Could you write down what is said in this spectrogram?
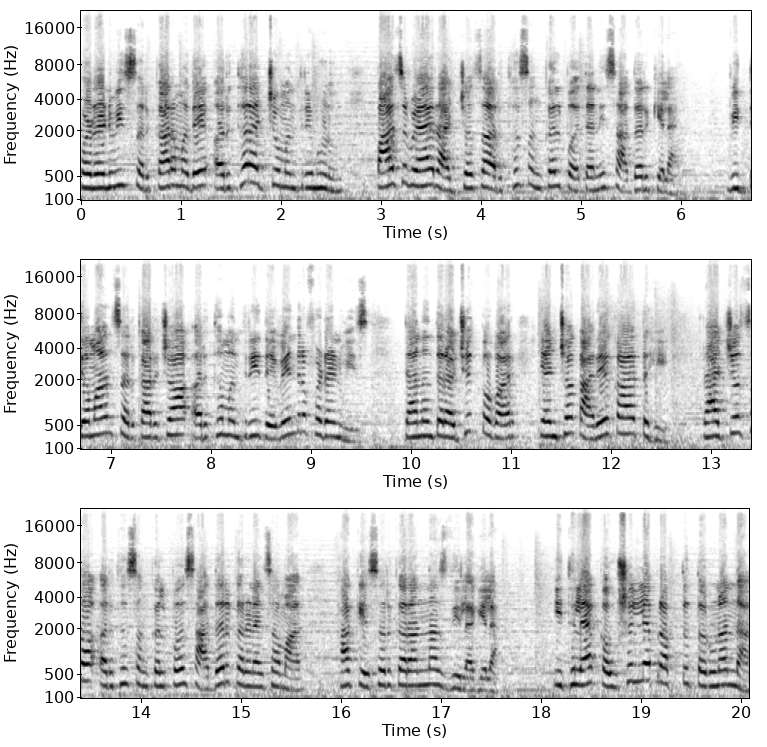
फडणवीस सरकारमध्ये अर्थ राज्यमंत्री म्हणून पाच वेळा राज्याचा अर्थसंकल्प त्यांनी सादर केलाय. विद्यमान सरकारच्या अर्थमंत्री देवेंद्र फडणवीस त्यानंतर अजित पवार यांच्या कार्यकाळातही राज्याचा अर्थसंकल्प सादर करण्याचा मान हा केसरकरांनाच दिला गेला. इथल्या कौशल्यप्राप्त तरुणांना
